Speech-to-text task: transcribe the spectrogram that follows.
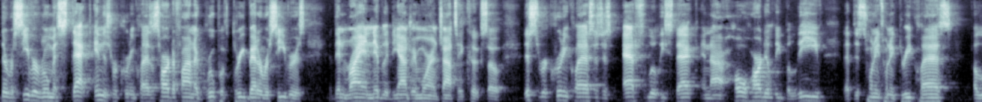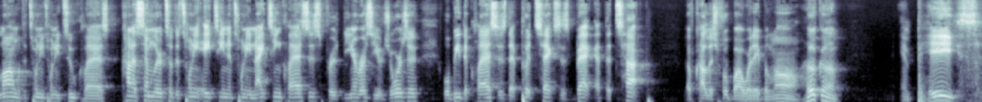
the receiver room is stacked in this recruiting class. It's hard to find a group of three better receivers than Ryan Niblett, DeAndre Moore, and Johntay Cook. So this recruiting class is just absolutely stacked. And I wholeheartedly believe that this 2023 class, along with the 2022 class, kind of similar to the 2018 and 2019 classes for the University of Georgia, will be the classes that put Texas back at the top of college football where they belong. Hook 'em and peace.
